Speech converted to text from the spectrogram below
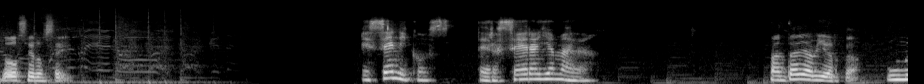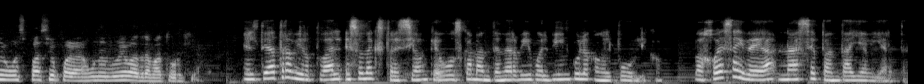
206. Escénicos, tercera llamada. Pantalla abierta, un nuevo espacio para una nueva dramaturgia. El teatro virtual es una expresión que busca mantener vivo el vínculo con el público. Bajo esa idea nace Pantalla Abierta,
